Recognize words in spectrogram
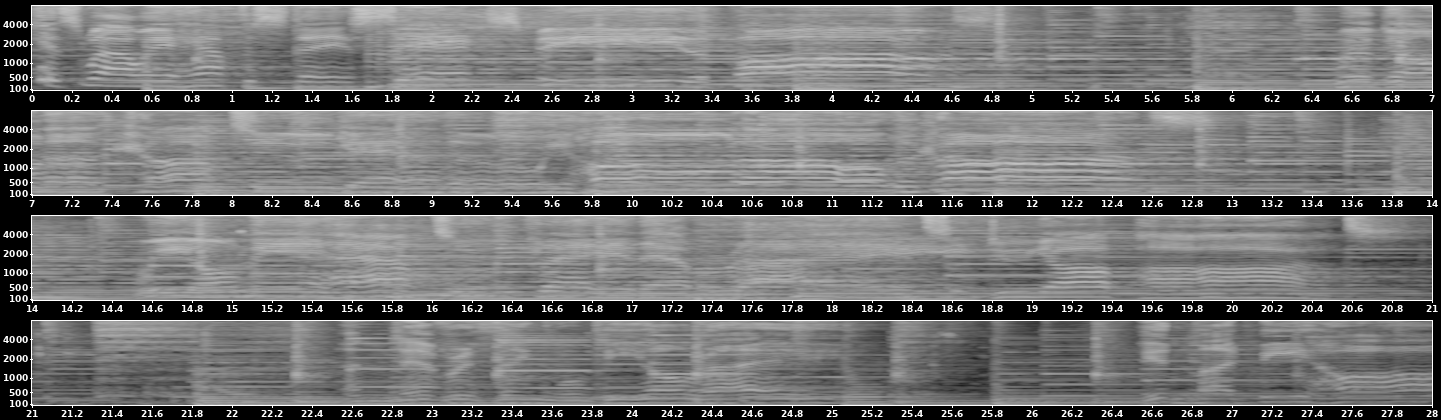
It's why we have to stay six feet apart. We're gonna come together. We hold all the cards. be hard.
